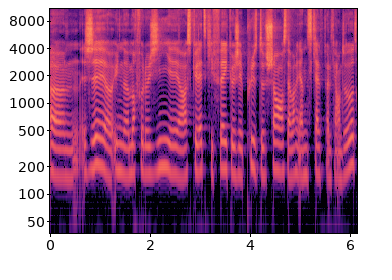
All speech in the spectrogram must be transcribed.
Euh, j'ai euh, une morphologie et un squelette qui fait que j'ai plus de chances d'avoir une hernie discale que quelqu'un d'autre.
